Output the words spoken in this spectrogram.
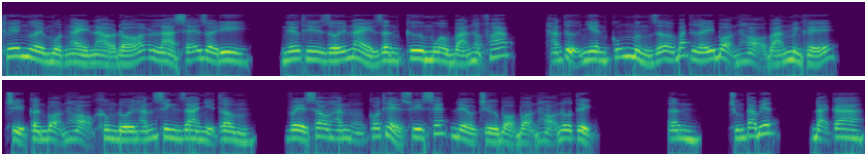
Thuê người một ngày nào đó là sẽ rời đi, nếu thế giới này dân cư mua bán hợp pháp, hắn tự nhiên cũng mừng rỡ bắt lấy bọn họ bán mình khế, chỉ cần bọn họ không đối hắn sinh ra nhị tâm, về sau hắn có thể suy xét đều trừ bỏ bọn họ nô tịch. Ân, chúng ta biết, đại ca,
